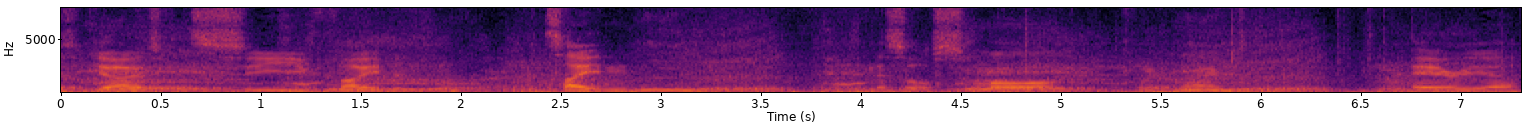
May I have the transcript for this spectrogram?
As you guys can see, fight the Titan in this little small, compact area.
